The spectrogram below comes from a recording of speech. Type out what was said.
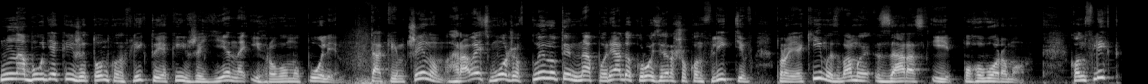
на будь-який жетон конфлікту, який вже є на ігровому полі. Таким чином, гравець може вплинути на порядок розіграшу конфліктів, про які ми з вами зараз і поговоримо. Конфлікт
